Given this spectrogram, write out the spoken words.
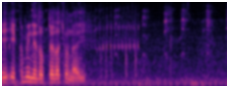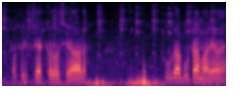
ਇਹ 1 ਮਹੀਨੇ ਤੋਂ ਉੱਤੇ ਦਾ ਝੋਨਾ ਜੀ। ਆ ਤੁਸੀਂ ਚੈੱਕ ਕਰੋ ਸਿਆੜ, ਪੂਰਾ ਬੂਟਾ ਮਾਰਿਆ ਹੋਇਆ।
